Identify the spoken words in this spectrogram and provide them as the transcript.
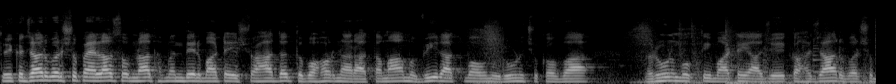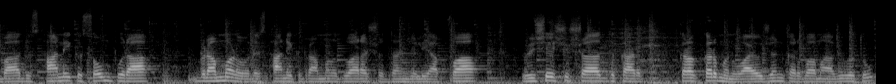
તો એક હજાર વર્ષ પહેલાં સોમનાથ મંદિર માટે શહાદત વહોરનારા તમામ વીર આત્માઓનું ઋણ ચૂકવવા, ઋણ મુક્તિ માટે આજે એક હજાર વર્ષ બાદ સ્થાનિક સોમપુરા બ્રાહ્મણો અને સ્થાનિક બ્રાહ્મણો દ્વારા શ્રદ્ધાંજલિ આપવા વિશેષ શ્રાદ્ધ કાર- કર્મનું આયોજન કરવામાં આવ્યું હતું.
